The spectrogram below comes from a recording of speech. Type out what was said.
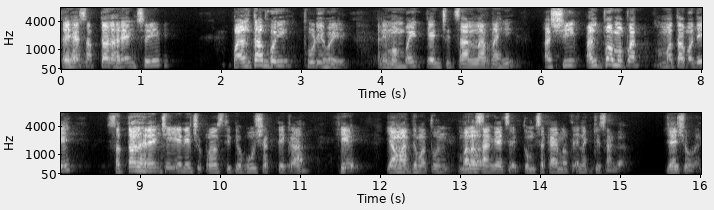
तर ह्या सत्ताधाऱ्यांची पळताभोई थोडी होईल. आणि मुंबईत त्यांची चालणार नाही अशी अल्प मतामध्ये सत्ताधाऱ्यांची येण्याची परिस्थिती होऊ शकते का? हे या माध्यमातून मला सांगायचंय. तुमचं काय मत आहे नक्की सांगा. जय शिवराय.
